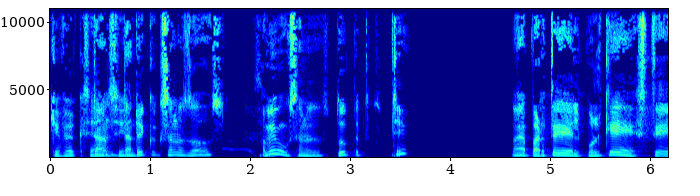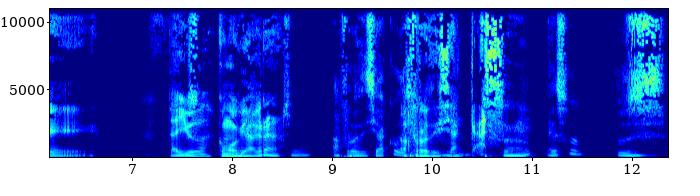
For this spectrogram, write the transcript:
Qué feo que sean Tan, así. tan rico que son los dos. A mí me gustan los dos. ¿Tú? Sí. No, aparte el pulque, este, Te ayuda. como Viagra. Sí. Afrodisíaco. Afrodisiacazo, ¿no? Eso, pues.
